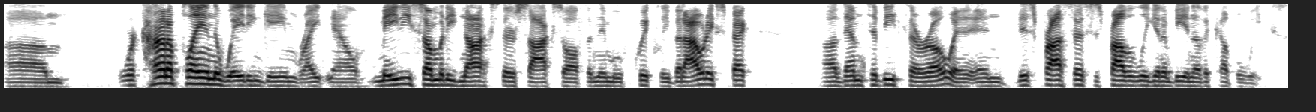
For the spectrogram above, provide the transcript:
Um, we're kind of playing the waiting game right now. Maybe somebody knocks their socks off and they move quickly, but I would expect uh, them to be thorough. And, and this process is probably going to be another couple weeks.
